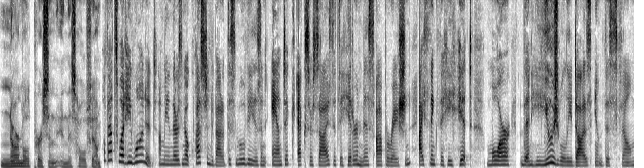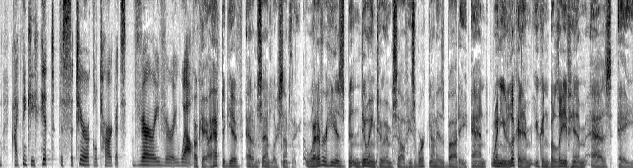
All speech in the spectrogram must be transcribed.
normal person in this whole film. Well, that's what he wanted. I mean, there's no question about it. This movie is an antic exercise, it's a hit or miss operation. I think that he hit more than he usually does in this film. I think he hit the satirical targets very, very well. Okay, I have to give Adam Sandler something. Whatever he has been doing to himself, he's worked on his body. And when you look at him, you can believe him as a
